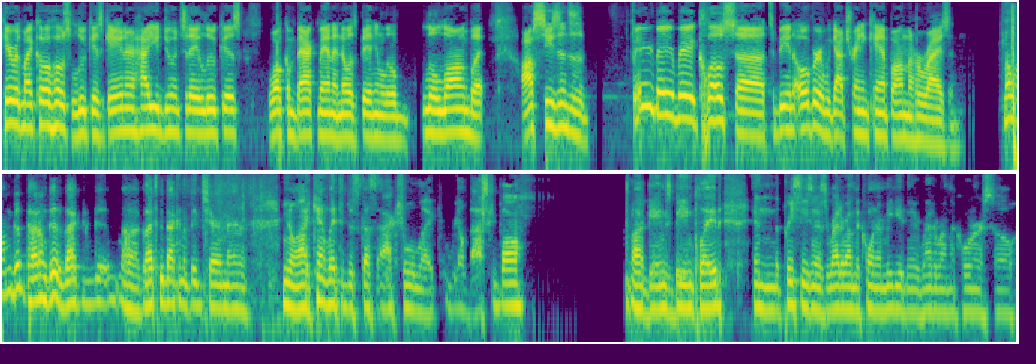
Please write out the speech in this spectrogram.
here with my co-host Lucas Gaynor. How you doing today, Lucas? Welcome back, man. I know it's been a little little long, but off seasons is very, very, very close uh, to being over, and we got training camp on the horizon. No, I'm good, Pat. I'm good. Back, uh, glad to be back in the big chair, man. You know, I can't wait to discuss actual like real basketball uh, games being played, and the preseason is right around the corner. Media day right around the corner. So,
